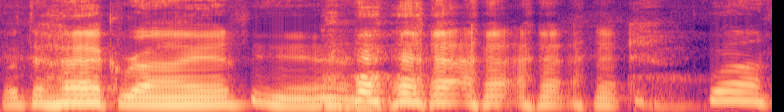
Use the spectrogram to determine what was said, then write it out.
What the heck, Ryan? Yeah. well,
